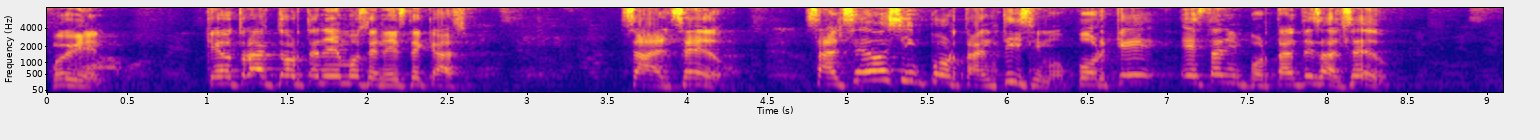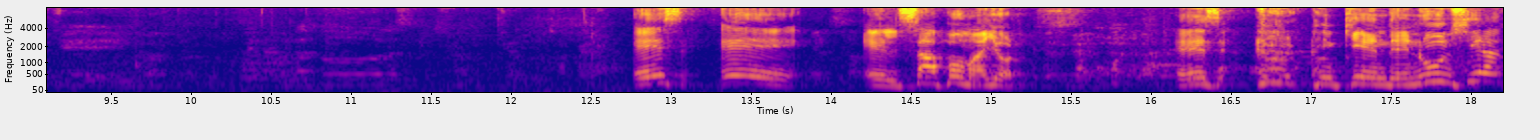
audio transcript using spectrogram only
Muy bien. ¿Qué otro actor tenemos en este caso? Salcedo. Salcedo es importantísimo. ¿Por qué es tan importante Salcedo? Es eh, el sapo mayor. Es quien denuncia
